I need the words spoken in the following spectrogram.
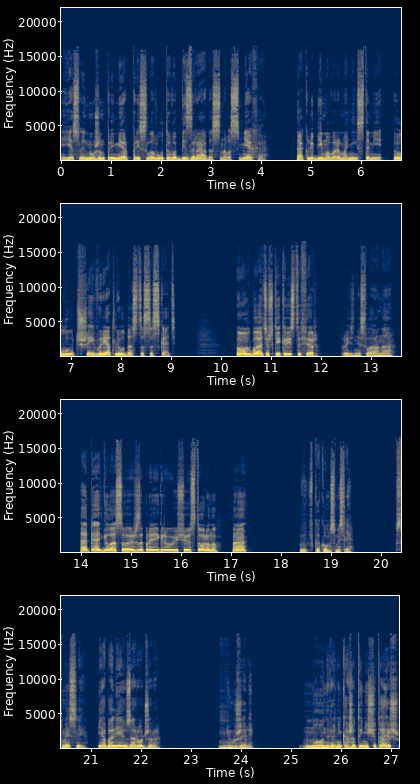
Если нужен пример пресловутого безрадостного смеха, так любимого романистами, лучший вряд ли удастся сыскать. «Ох, батюшки, Кристофер!» — произнесла она. «Опять голосуешь за проигрывающую сторону, а?» «В, в каком смысле?» «В смысле? Я болею за Роджера». «Неужели? Но наверняка же ты не считаешь...»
